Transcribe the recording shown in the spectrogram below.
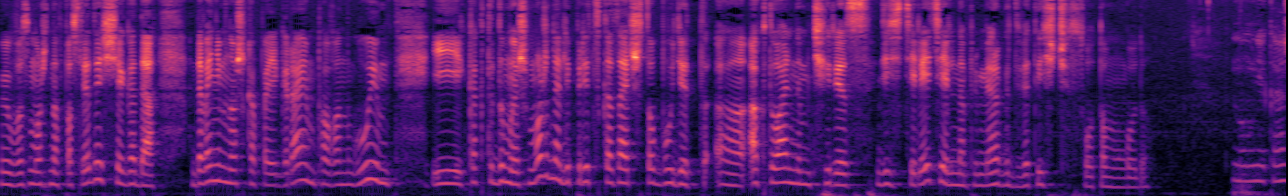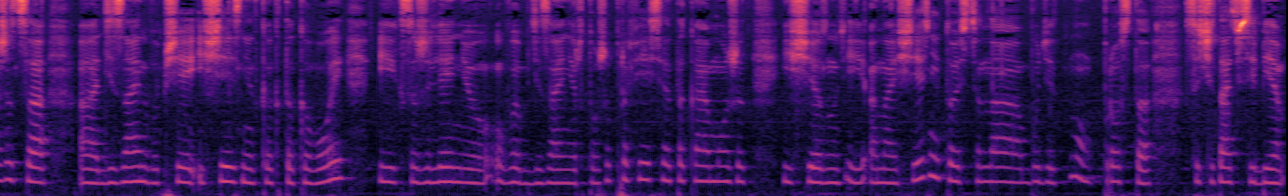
и, возможно, в последующие года. Давай немножко поиграем, повангуем. И как ты думаешь, можно ли предсказать, что будет э, актуальным через десятилетие или, например, к 2100 году? Ну, мне кажется, а, дизайн вообще исчезнет как таковой, и, к сожалению, веб-дизайнер тоже профессия такая может исчезнуть, и она исчезнет, то есть она будет, ну, просто сочетать в себе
